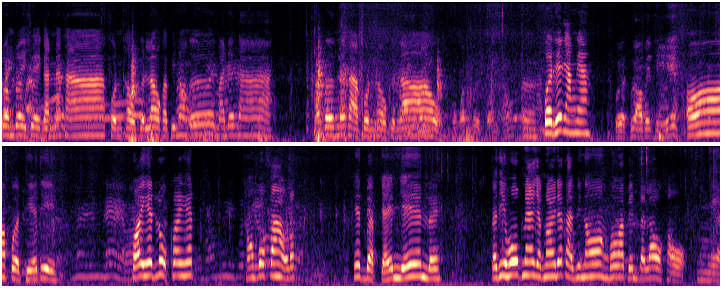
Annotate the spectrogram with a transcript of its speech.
ร่วมด้วยช่วยกันนะคะ คนเข่าขึ้นเหล่าค่ะพี่น้องเอ้ยมาเด้อค่ะ มาเบิ้งเด้อค่ะ คนเข่าขึ้นเหล่าบอกว่าเปิดก่อนเอาเออเปิดเฮ็ดยังเนี่ย เปิดเพื่อเอาไปเทอ๋อเปิดเทียดิ คอยเฮ็ดลูกคอยเฮ็ดท้องบ่ฟ้าวหรอกเฮ็ดแบบใจเย็นๆเลยกะที่หกแน่จากหน้อยเด้อค่ะพี่น้อง เพราะว่าเป็นแต่เหล่าเขาเนี่ย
